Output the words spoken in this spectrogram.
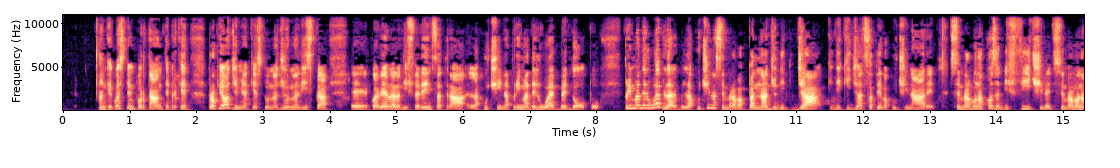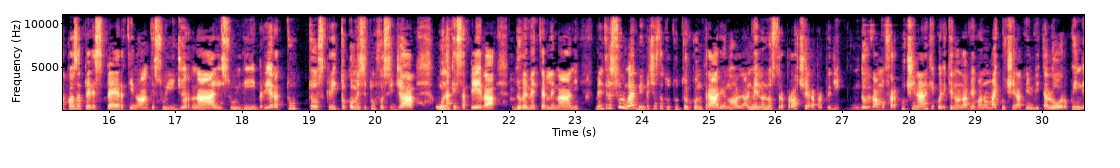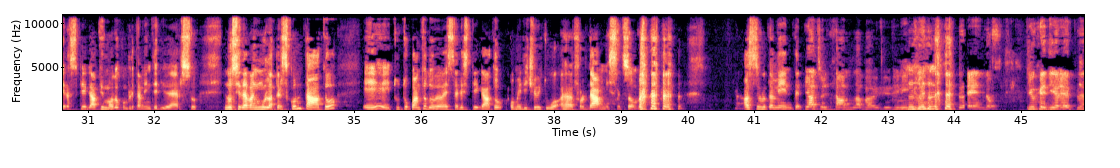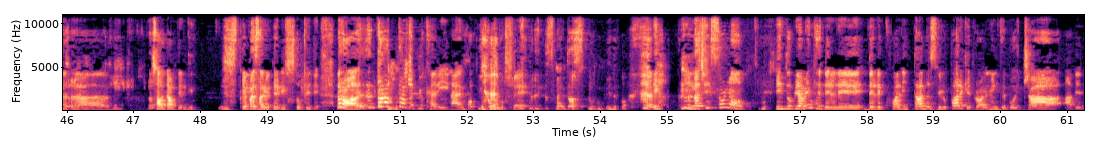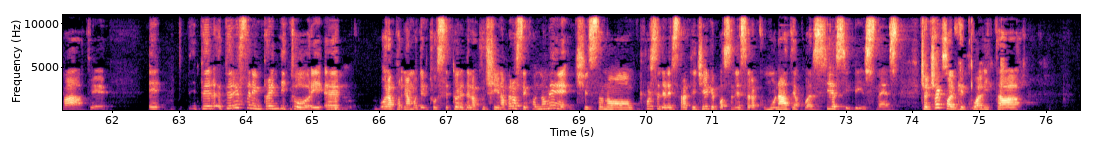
Anche questo è importante perché proprio oggi mi ha chiesto una giornalista eh, qual era la differenza tra la cucina prima del web e dopo. Prima del web la, la cucina sembrava appannaggio di, già, di, chi già sapeva cucinare, sembrava una cosa difficile, sembrava una cosa per esperti, no? anche sui giornali, sui libri, era tutto scritto come se tu fossi già una che sapeva dove mettere le mani. Mentre sul web invece è stato tutto il contrario, no? almeno il nostro approccio era proprio di dovevamo far cucinare anche quelli che non avevano mai cucinato in vita loro quindi era spiegato in modo completamente diverso. Non si dava nulla per scontato e tutto quanto doveva essere spiegato, come dicevi tu, uh, for dummies, insomma. Assolutamente. Mi piace il dumb in inglese, più che dire per, uh, non so, da per che poi sarebbe per gli stupidi. Però Dam, Dam è più carina, è un po' più dolce rispetto a stupido. E, ma ci sono indubbiamente delle, delle, qualità da sviluppare che probabilmente voi già avevate. E per, per essere imprenditori, eh, ora parliamo del tuo settore della cucina, però secondo me ci sono forse delle strategie che possono essere accomunate a qualsiasi business. Cioè c'è qualche qualità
